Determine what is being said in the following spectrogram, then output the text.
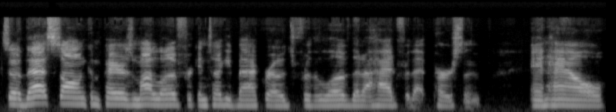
So that song compares my love for kentucky back roads for the love that i had for that person and how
